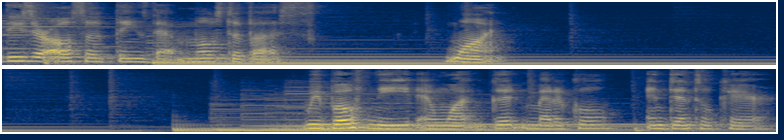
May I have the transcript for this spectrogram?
These are also things that most of us want We both need and want good medical and dental care,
